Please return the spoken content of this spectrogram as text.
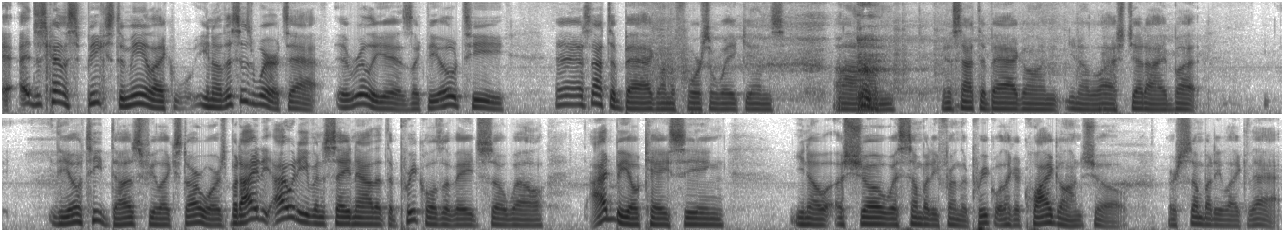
it, it just kind of speaks to me like, you know, this is where it's at. It really is. Like the OT eh, it's not to bag on the Force Awakens. Um and it's not to bag on, you know, the Last Jedi, but the OT does feel like Star Wars, but I I would even say now that the prequels have aged so well, I'd be okay seeing, you know, a show with somebody from the prequel, like a Qui Gon show, or somebody like that.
